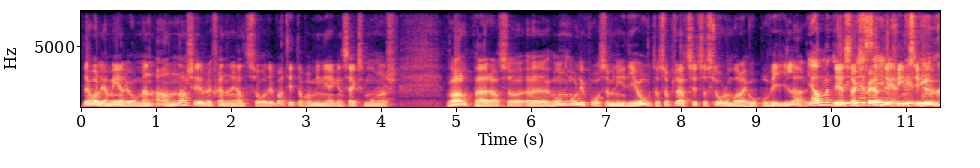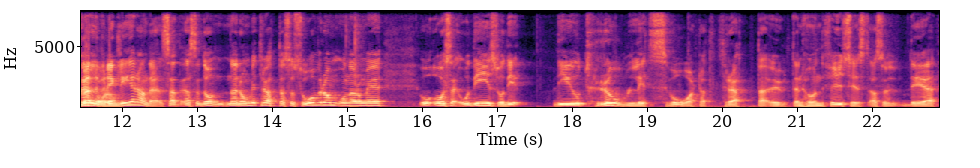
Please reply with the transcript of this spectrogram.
det håller jag med dig om. Men annars är det väl generellt så, det är bara att titta på min egen sex månaders valp här alltså. Eh, Hon håller på som en idiot och så plötsligt så slår de bara ihop och vilar. Ja, men det är, sagt själv, säger det, finns det, i det är huvudet på dem. självreglerande. Så att, alltså, de, när de blir trötta så sover de och när de är... Och, och, och det är ju så, det, det är ju otroligt svårt att trötta ut en hund fysiskt. Alltså, det...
